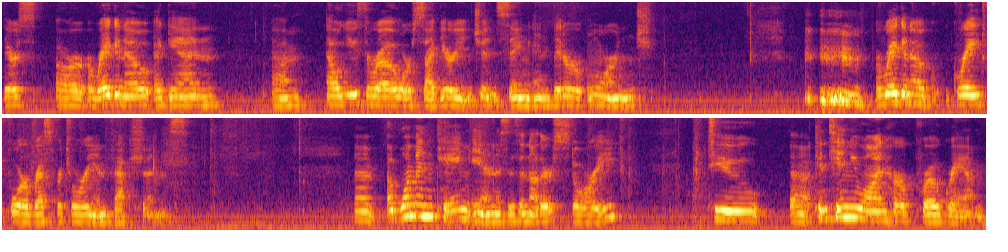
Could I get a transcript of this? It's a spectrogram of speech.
there's our oregano again, um, Eleuthero or Siberian ginseng, and bitter orange oregano great for respiratory infections. Um, a woman came in, this is another story, to uh, continue on her program.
